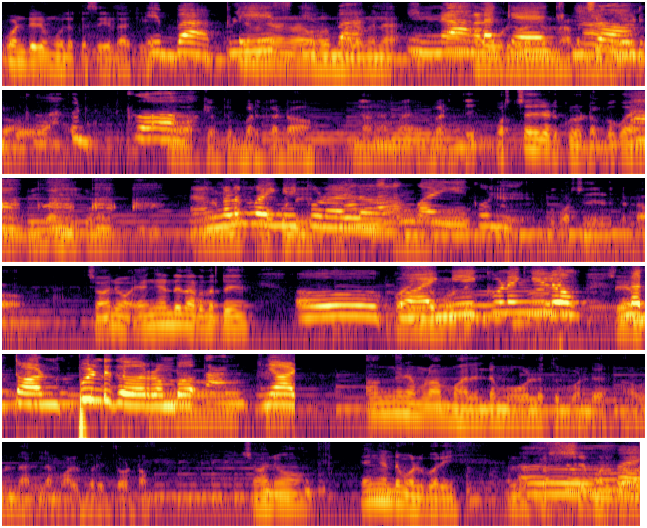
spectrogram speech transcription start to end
വണ്ടി ഒരു മൂലൊക്കെ സൈഡാക്കി ഇബ പ്ലീസ് ഞങ്ങൾ മല ഇങ്ങനെ ഞങ്ങളെ റോഡിലൂടെ ഓക്കെ ഓക്കെ ഇവിടെ കേട്ടോ നമ്മൾ ഇവിടുത്ത് കുറച്ച് അതിൽ എടുക്കുള്ളൂ അപ്പൊ അതിൽ എടുക്കട്ടോ. ഷാനു എങ്ങനെയുണ്ട് നടന്നിട്ട്? ഓ കൊയങ്ങിക്കണെങ്കിലും തണുപ്പുണ്ട് കേറുമ്പോ. അങ്ങനെ നമ്മൾ ആ മലന്റെ മുകളിൽ എത്തുമ്പോണ്ട് അവിടെ നല്ല മൾബറി തോട്ടം. ഷാനു എങ്ങനെ ഫ്രഷ് മൾബറി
